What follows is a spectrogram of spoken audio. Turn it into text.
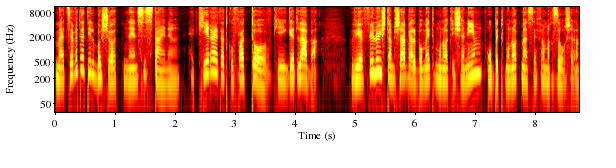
מעצבת התלבושות, ננסי סטיינר, הכירה את התקופה טוב כי היא גדלה בה, והיא אפילו השתמשה באלבומי תמונות ישנים ובתמונות מהספר מחזור שלה.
